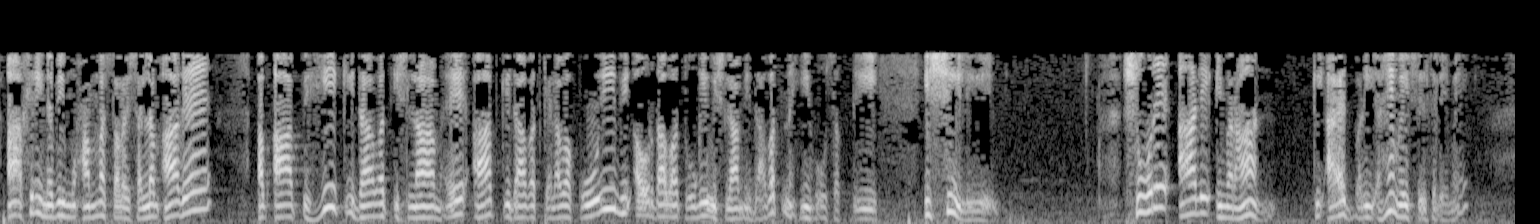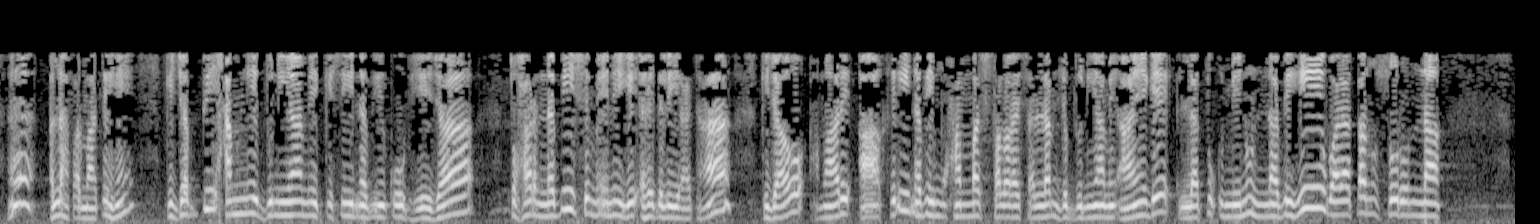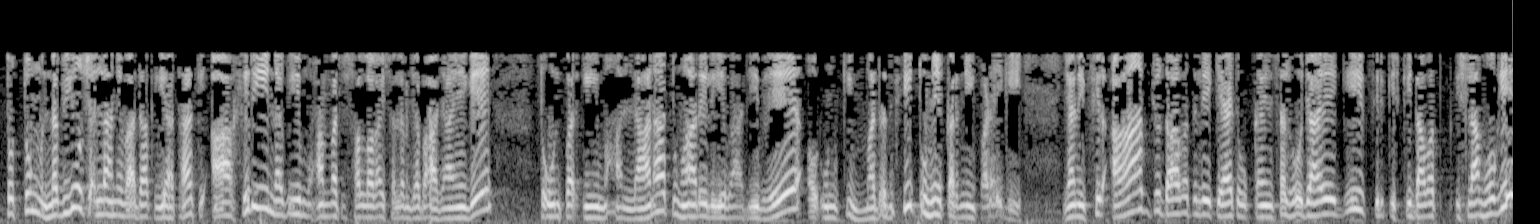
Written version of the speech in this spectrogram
آخری نبی محمد صلی اللہ علیہ وسلم آ گئے۔ اب آپ ہی کی دعوت اسلام ہے، آپ کی دعوت کے علاوہ کوئی بھی اور دعوت ہوگی، وہ اسلامی دعوت نہیں ہو سکتی۔ اسی لیے سور آل عمران کی آیت بڑی اہم ہے اس سلسلے میں۔ ہاں، اللہ فرماتے ہیں کہ جب بھی ہم نے دنیا میں کسی نبی کو بھیجا تو ہر نبی سے میں نے یہ عہد لیا تھا کہ جاؤ ہمارے آخری نبی محمد صلی اللہ علیہ وسلم جب دنیا میں آئیں گے لت مین نبی ورتن سر تو تم نبیوں سے اللہ نے وعدہ کیا تھا کہ آخری نبی محمد صلی اللہ علیہ وسلم جب آ جائیں گے تو ان پر ایمان لانا تمہارے لیے واجب ہے اور ان کی مدد بھی تمہیں کرنی پڑے گی۔ یعنی پھر آپ جو دعوت لے کے آئے تو وہ کینسل ہو جائے گی، پھر کس کی دعوت اسلام ہوگی؟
